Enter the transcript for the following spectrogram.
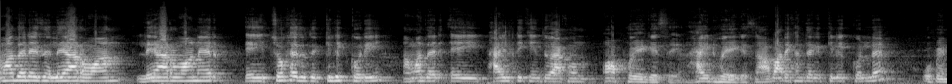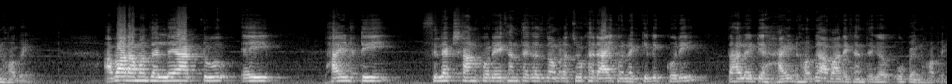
আমাদের এই যে লেয়ার ওয়ান লেয়ার ওয়ানের এই চোখে যদি ক্লিক করি, আমাদের এই ফাইলটি কিন্তু এখন অফ হয়ে গেছে হাইড হয়ে গেছে। আবার এখান থেকে ক্লিক করলে ওপেন হবে। আবার আমাদের লেয়ার টু এই ফাইলটি সিলেকশন করে এখান থেকে যদি আমরা চোখের আইকনে ক্লিক করি, তাহলে এটি হাইড হবে, আবার এখান থেকে ওপেন হবে।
